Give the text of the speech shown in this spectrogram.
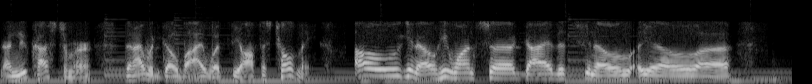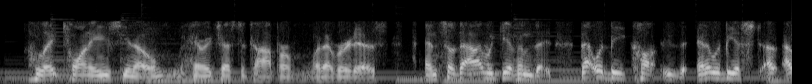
a new customer, then I would go by what the office told me. Oh, you know, he wants a guy that's you know, you know, uh, late twenties, you know, hairy chested top or whatever it is, and so that I would give him that would be call, and it would be a, a,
